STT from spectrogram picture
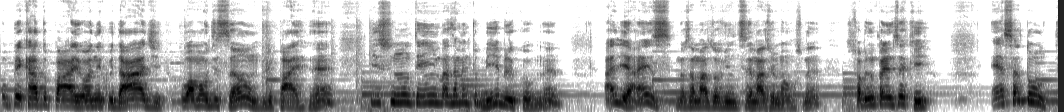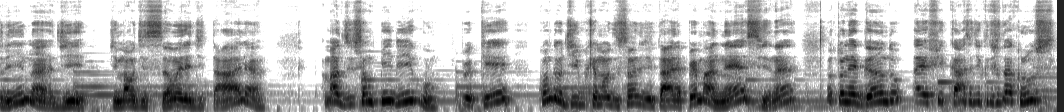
o pecado do pai, ou a iniquidade, ou a maldição do pai, né? Isso não tem embasamento bíblico, né? Aliás, meus amados ouvintes e amados irmãos, né? Só abrindo um parênteses aqui. Essa doutrina de, de maldição hereditária, amados, isso é um perigo, porque quando eu digo que a maldição hereditária permanece, né, eu estou negando a eficácia de Cristo da cruz.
